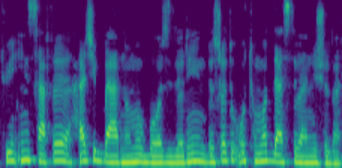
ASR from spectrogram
توی این صفحه هرچی برنامه و بازی دارین به صورت اتومات دسته‌بندی شدن.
